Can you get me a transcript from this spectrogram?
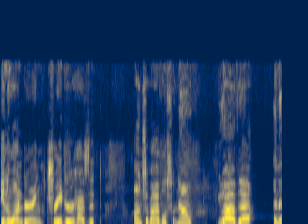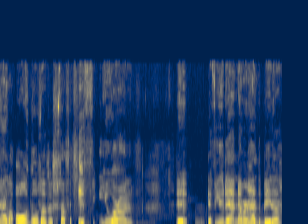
in the Wandering Trader has it on survival, so now you have that, and it has all those other stuff. If you are on, it, if you didn't, never had the beta,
